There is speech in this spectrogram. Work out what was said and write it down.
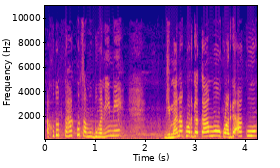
aku tuh takut sama hubungan ini. Gimana keluarga kamu, keluarga aku?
